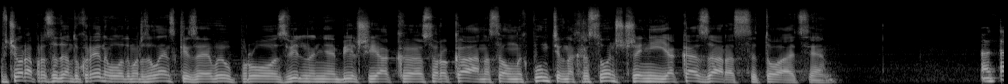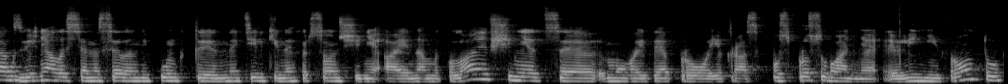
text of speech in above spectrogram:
Вчора президент України Володимир Зеленський заявив про звільнення більш як 40 населених пунктів на Херсонщині. Яка зараз ситуація? Так, звільнялися населені пункти не тільки на Херсонщині, а й на Миколаївщині. Це мова йде про якраз пос- просування е, лінії фронту,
